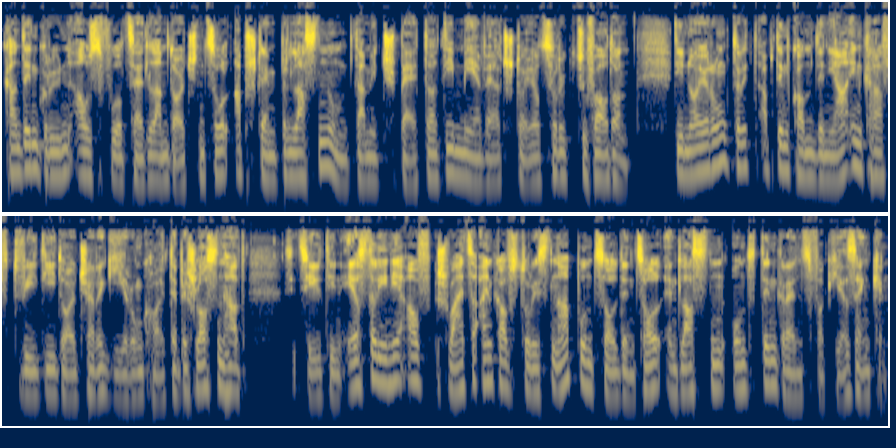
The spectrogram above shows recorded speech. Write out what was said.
kann den grünen Ausfuhrzettel am deutschen Zoll abstempeln lassen, um damit später die Mehrwertsteuer zurückzufordern. Die Neuerung tritt ab dem kommenden Jahr in Kraft, wie die deutsche Regierung heute beschlossen hat. Sie zielt in erster Linie auf Schweizer Einkaufstouristen ab und soll den Zoll entlasten und den Grenzverkehr senken.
